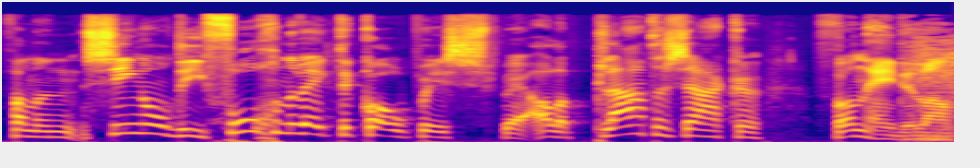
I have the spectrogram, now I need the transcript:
van een single die volgende week te kopen is... bij alle platenzaken van Nederland.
